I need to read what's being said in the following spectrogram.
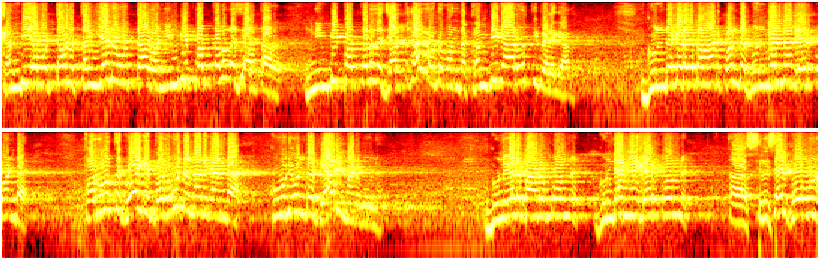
ಕಂಬಿಯ ಹುಟ್ಟವನ ತಂಗಿಯನ ಹುಟ್ಟಾಳು. ನಿಂಬಿ ಪತ್ತಲದ ಜರ್ತಾರು. ನಿಂಬಿ ಪತ್ತಲದ ಜರ್ತಗಾರ ಕಂಬಿಗಾರು ತಿ ಬೆಳಗ್ಯಾರು ಗುಂಡಗಡ ಮಾಡಿಕೊಂಡ ಗುಂಡನ ಮೇಲೆ ಏರ್ಕೊಂಡ, ಪರ್ವತಕ್ಕೆ ಹೋಗಿ ಬರುವುಣ ನನಗಂಡ ಗಂಡ, ಕೂಡಿ ಉಂಡ ಬ್ಯಾರಿ ಮಾಡಗುಣ ಗುಂಡಗಡ ಮಾಡ್ಕೊಳ್ಳ ಗುಂಡ್ಯಾನ್ಯಾಗ ಹೇರ್ಕೊಳ್ಳ ಸಿರಿಸೈಲ್ಗೆ ಹೋಗೋಣ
